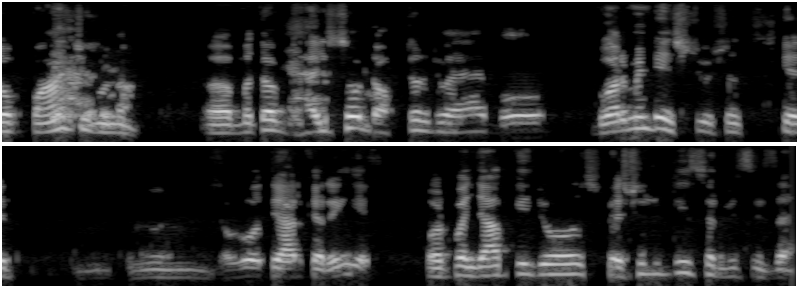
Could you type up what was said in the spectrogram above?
तो पाँच गुना। मतलब ढाई सौ डॉक्टर जो है, वो गवर्नमेंट इंस्टीट्यूशन के वो तैयार करेंगे और पंजाब की जो स्पेशलिटी सर्विसेज़ हैं,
